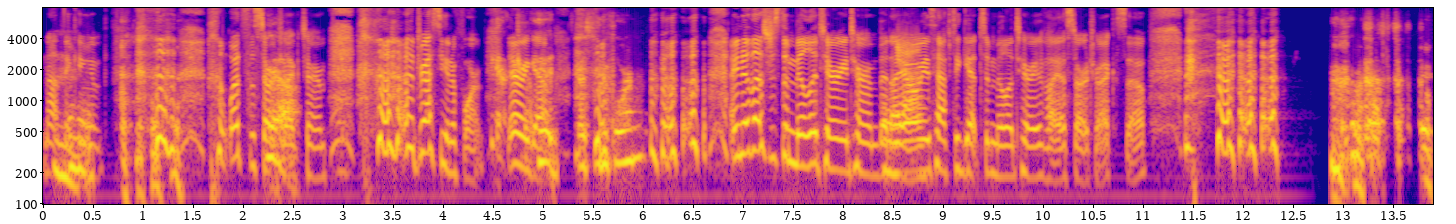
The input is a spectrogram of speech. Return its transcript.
Not mm-hmm. thinking of what's the Star Yeah. Trek term? dress uniform. there we go. Dress uniform. I know that's just a military term, but I always have to get to military via Star Trek. So, but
